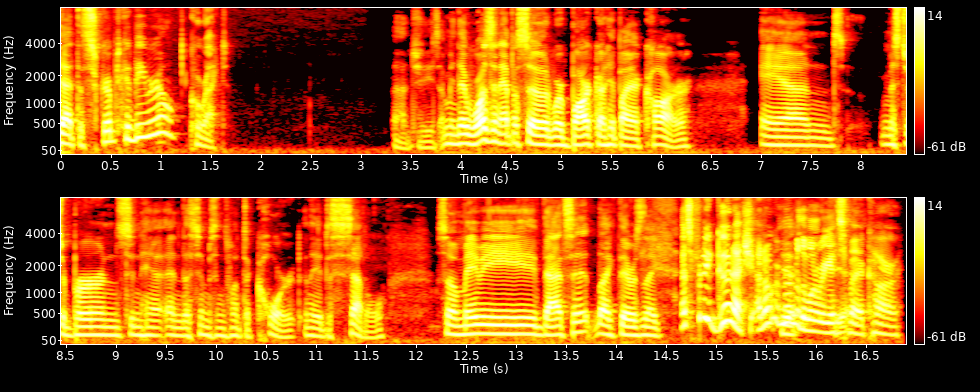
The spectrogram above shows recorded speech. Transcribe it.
that the script could be real? Correct. Oh, jeez. I mean, there was an episode where Bart got hit by a car, and Mr. Burns and, and the Simpsons went to court, and they had to settle. So maybe that's it. Like there was like That's pretty good, actually. I don't remember the one where he gets hit by a car.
